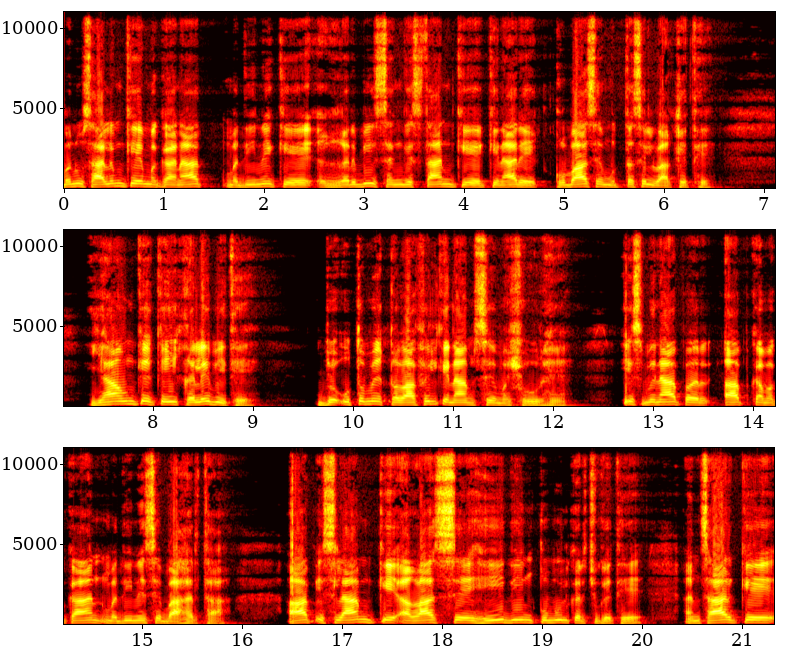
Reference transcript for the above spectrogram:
بنو سالم کے مکانات مدینہ کے غربی سنگستان کے کنارے قبا سے متصل واقع تھے۔ یہاں ان کے کئی قلعے بھی تھے جو اتم قوافل کے نام سے مشہور ہیں۔ اس بنا پر آپ کا مکان مدینہ سے باہر تھا۔ آپ اسلام کے آغاز سے ہی دین قبول کر چکے تھے۔ انصار کے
